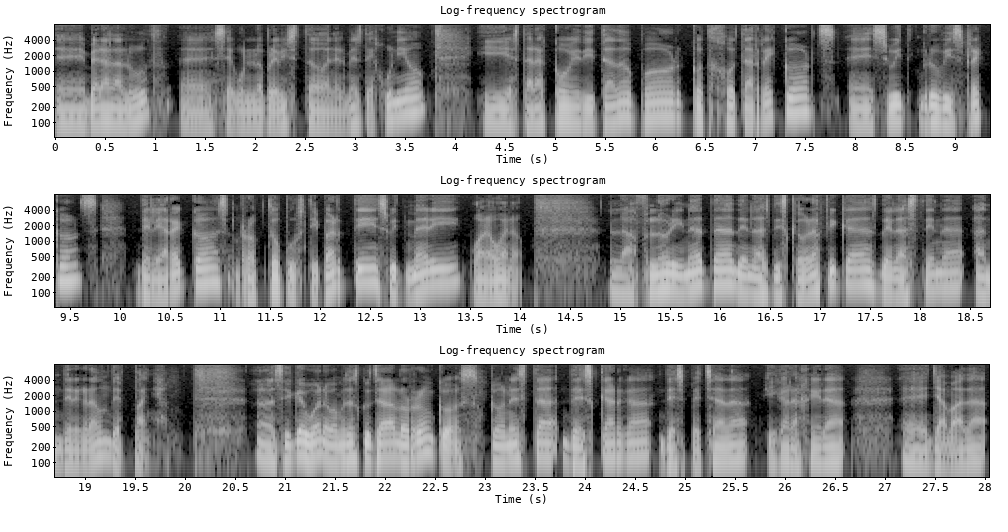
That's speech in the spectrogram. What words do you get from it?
eh, verá la luz eh, según lo previsto en el mes de junio y estará coeditado por CodJ Records, Sweet Groovies Records, Delia Records, Rocktopus Tea Party, Sweet Mary, bueno, bueno, la florinata de las discográficas de la escena underground de España. Así que bueno, vamos a escuchar a los roncos con esta descarga despechada y garajera eh, llamada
